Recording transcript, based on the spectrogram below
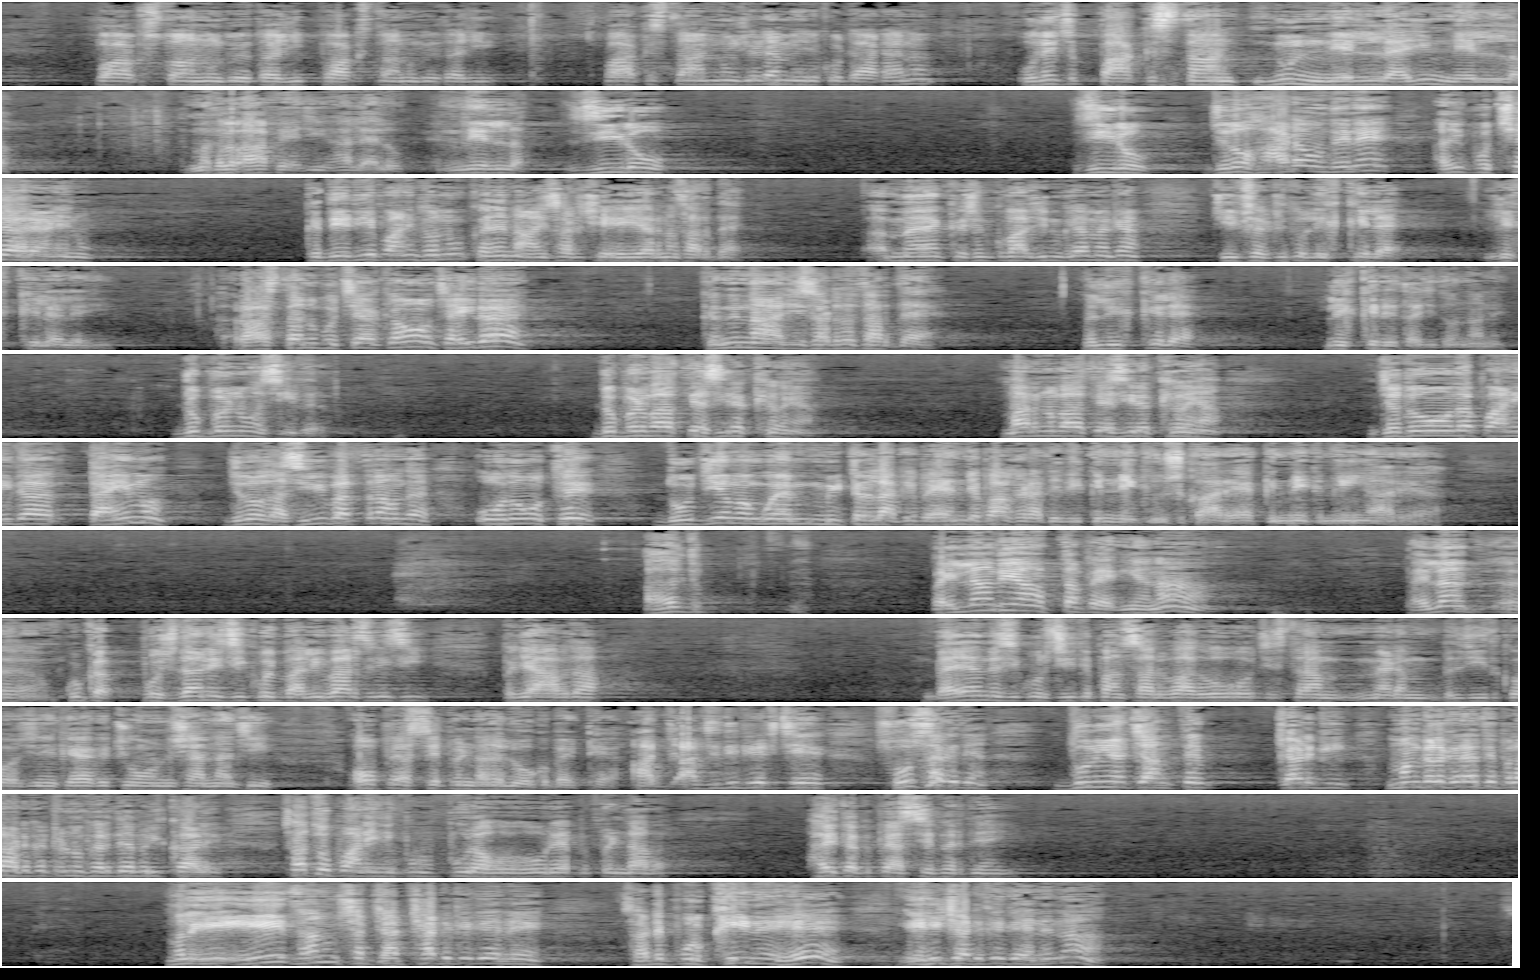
ਪਾਕਿਸਤਾਨ ਨੂੰ ਦੇਤਾ ਜੀ ਪਾਕਿਸਤਾਨ ਨੂੰ ਦੇਤਾ ਜੀ। ਪਾਕਿਸਤਾਨ ਨੂੰ ਜਿਹੜਾ ਮੇਰੇ ਕੋਲ ਡਾਟਾ ਨਾ ਉਹਦੇ 'ਚ ਪਾਕਿਸਤਾਨ ਨੂੰ ਨਿਲ ਹੈ ਜੀ ਨਿਲ। ਮਤਲਬ ਆ ਪਿਆ ਜੀ ਹਾਂ ਲੈ ਲਓ ਨਿਲ ਜ਼ੀਰੋ। ਜ਼ੀਰੋ। ਜਦੋਂ ਹੜ ਆਉਂਦੇ ਨੇ ਅਸੀਂ ਪੁੱਛਿਆ ਹਰਿਆਣੇ ਨੂੰ ਕਿ ਦੇ ਦਈਏ ਪਾਣੀ ਤੁਹਾਨੂੰ? ਕਹਿੰਦੇ ਨਾ ਜੀ ਸਾਡੇ 6000 ਨਾਲ ਸਰਦਾ ਮੈਂ ਕ੍ਰਿਸ਼ਨ ਕੁਮਾਰ ਜੀ ਨੂੰ ਕਿਹਾ ਮੈਂ ਕਿਹਾ ਚੀਫ ਸੈਕਟਰੀ ਤੋਂ ਲਿਖ ਕੇ ਲੈ ਲਿਖ ਕੇ ਲੈ ਲੈ ਜੀ। ਰਾਸਤਾ ਨੂੰ ਪੁੱਛਿਆ ਕਿਉਂ ਚਾਹੀਦਾ ਕਹਿੰਦੇ ਨਾ ਜੀ ਸਾਡੇ ਤਾਂ ਸਰਦਾ ਹੈ। ਮੈਂ ਲਿਖ ਕੇ ਲੈ, ਲਿਖ ਕੇ ਦਿੱਤਾ ਜੀ ਦੋਨਾਂ ਨੇ। ਡੁੱਬਣ ਨੂੰ ਅਸੀਂ ਫਿਰ। ਡੁੱਬਣ ਵਾਸਤੇ ਅਸੀਂ ਰੱਖੇ ਹੋਏ ਹਾਂ। ਮਰਨ ਵਾਸਤੇ ਅਸੀਂ ਰੱਖੇ ਹੋਏ ਹਾਂ। ਜਦੋਂ ਆਉਂਦਾ ਪਾਣੀ ਦਾ ਟਾਈਮ ਜਦੋਂ ਅਸੀਂ ਵੀ ਵਰਤਣਾ ਹੁੰਦਾ, ਉਦੋਂ ਉੱਥੇ ਦੂਜੀਆਂ ਵਾਂਗੂ ਮੀਟਰ ਲਾ ਕੇ ਬਹਿ ਜਾਂਦੇ ਭਾਖੜਾ ਤੇ ਵੀ ਕਿੰਨੇ ਕਿਉਂ ਸੁਕਾ ਰਿਹਾ, ਕਿੰਨੇ ਕਿ ਨਹੀਂ ਆ ਰਿਹਾ। ਅੱਜ ਪਹਿਲਾਂ ਦੀਆਂ ਆਦਤਾਂ ਪੈ ਗਈਆਂ ਨਾ। ਪਹਿਲਾਂ ਕੋਈ ਪੁੱਛਦਾ ਨਹੀਂ ਸੀ, ਕੋਈ ਬਾਲੀਵਾਰਸ ਨਹੀਂ ਸੀ। ਪੰਜਾਬ ਦਾ ਬਹਿ ਜਾਂਦੇ ਸੀ ਕੁਰਸੀ ਤੇ 5 ਸਾਲ ਬਾਅਦ ਉਹ ਜਿਸ ਤਰ੍ਹਾਂ ਮੈਡਮ ਬਲਜੀਤ ਕੌਰ ਜੀ ਨੇ ਕਿਹਾ ਕਿ ਚੋਣ ਨਿਸ਼ਾਨਾ ਸੀ ਉਹ ਪਿਆਸੇ ਪਿੰਡਾਂ ਦੇ ਲੋਕ ਬੈਠੇ ਆ। ਅੱਜ ਅੱਜ ਦੀ ਡੇਟ 'ਚ ਸੋਚ ਸਕਦੇ ਆ? ਦੁਨੀਆ ਚੰਦ ਤੇ ਚੜ ਗਈ, ਮੰਗਲ ਗ੍ਰਹਿ ਤੇ ਪਲਾਟ ਕੱਟਣ ਨੂੰ ਫਿਰਦੇ ਅਮਰੀਕਾ ਵਾਲੇ, ਸਾਤੋਂ ਪਾਣੀ ਨਹੀਂ ਪੂਰਾ ਹੋ ਹੋ ਰਿਹਾ ਪਿੰਡਾਂ ਦਾ। ਹਜੇ ਤੱਕ ਪਿਆਸੇ ਫਿਰਦੇ ਆ ਜੀ। ਮਤਲਬ ਇਹ ਇਹ ਸਾਨੂੰ ਛੱਡ ਛੱਡ ਕੇ ਗਏ ਨੇ। ਸਾਡੇ ਪੁਰਖੀ ਨੇ ਇਹ, ਇਹੀ ਛੱਡ ਕੇ ਗਏ ਨੇ ਨਾ।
